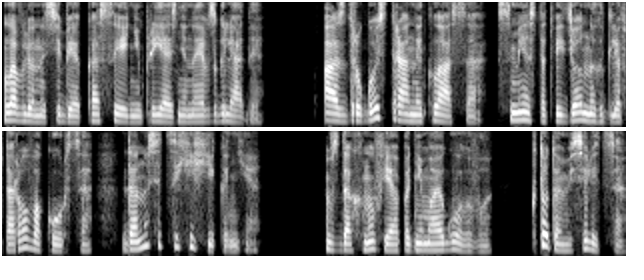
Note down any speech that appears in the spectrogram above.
Ловлю на себе косые неприязненные взгляды. А с другой стороны класса, с мест, отведенных для второго курса, доносится хихиканье. Вздохнув, я поднимаю голову. Кто там веселится?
